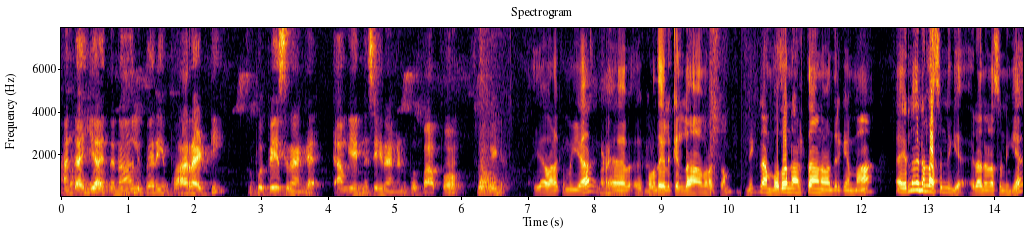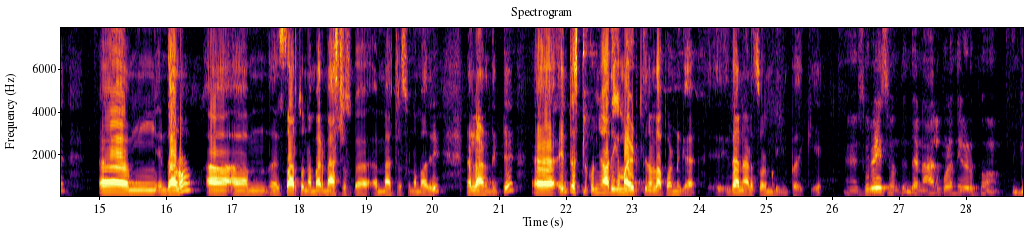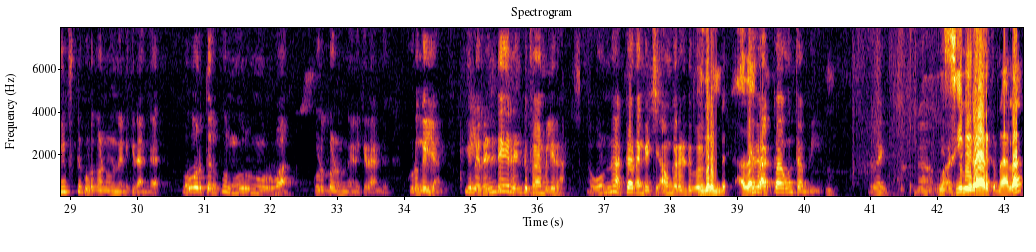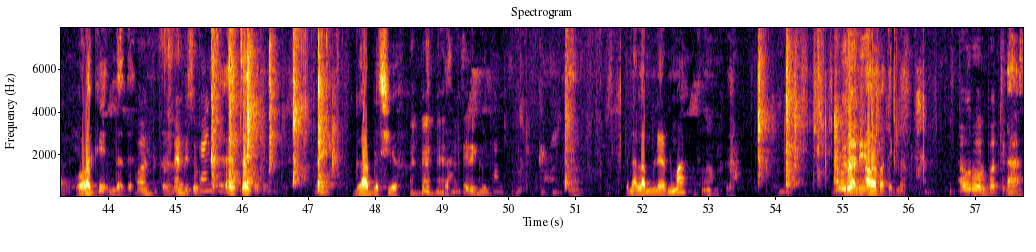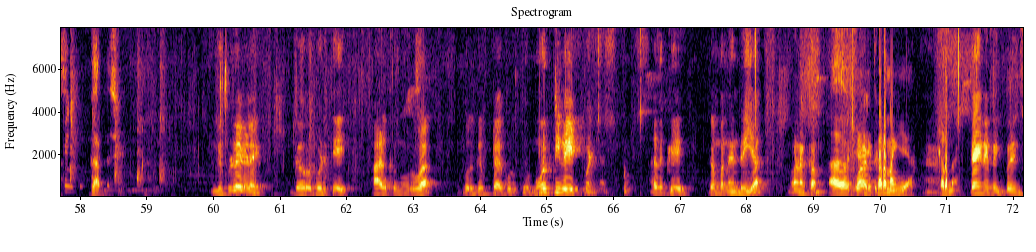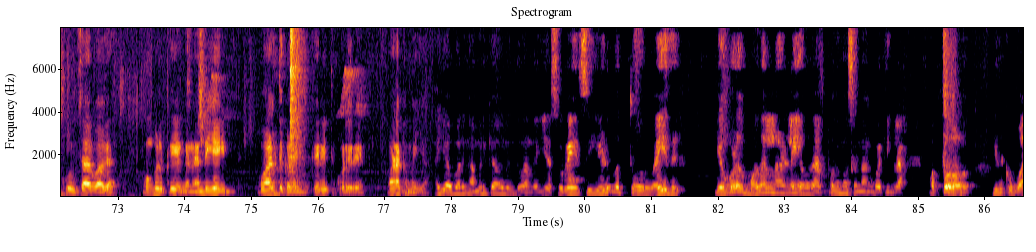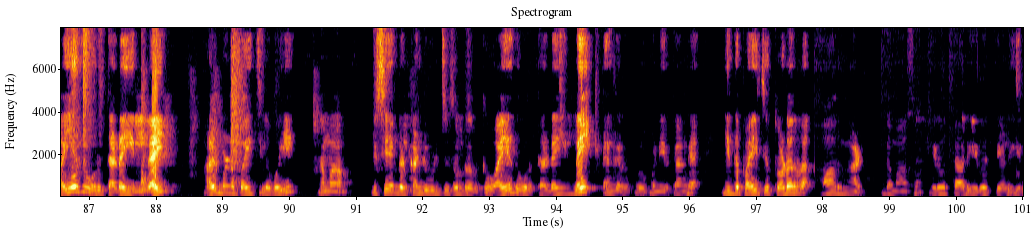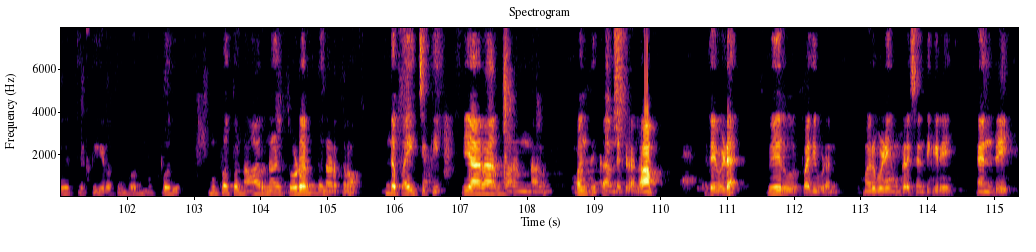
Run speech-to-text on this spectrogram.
அந்த ஐயா இந்த நாலு பேரையும் பாராட்டி இப்போ பேசுகிறாங்க அவங்க என்ன செய்கிறாங்கன்னு இப்போ பார்ப்போம் சொல்லுங்க ஐயா. வணக்கம் ஐயா. குழந்தைகளுக்கு எல்லாம் வணக்கம். இன்னைக்கு நான் முதல் நாள் தான் நான் வந்திருக்கேன்மா அஹ், எல்லாம் நல்லா சொன்னீங்க. எல்லாம் நல்லா சொன்னீங்க. இருந்தாலும் சார் சொன்ன மாதிரி மாஸ்டர் மாஸ்டர் சொன்ன மாதிரி நல்லா நடந்துட்டு இன்ட்ரெஸ்ட் கொஞ்சம் அதிகமாக எடுத்து நல்லா பண்ணுங்க. இதான் நான் சொல்ல முடியும் இப்போதைக்கு. சுரேஷ் வந்து இந்த நாலு குழந்தைகளுக்கும் gift கொடுக்கணும்னு நினைக்கிறாங்க. ஒவ்வொருத்தருக்கும் நூறு நூறுரூவா கொடுக்கணும்னு நினைக்கிறாங்க. கொடுங்க ஐயா. இதில் ரெண்டே ரெண்டு ஃபேமிலி தான். ஒன்று அக்கா தங்கச்சி. அவங்க ரெண்டு இது பேரும் இது அக்காவும் தம்பியும். நீ சீனியராக இருக்கிறனால உனக்கு இந்த இது நன்றி சொல் thank you right God bless you very good நல்லா முன்னேறணுமா? அவர் அதே பார்த்துக்கலாம். அவர் ஒரு பத்து. காட் bless யூ இந்த பிள்ளைகளை கௌரவப்படுத்தி ஆளுக்கு நூறுரூவா ஒரு கிஃப்டாக கொடுத்து மோட்டிவேட் பண்ணது அதுக்கு ரொம்ப நன்றியா வணக்கம். கடமைங்கய்யா கடமை டைனமிக் பிரெயின் ஸ்கூல் சார்பாக உங்களுக்கு எங்கள் நன்றியையும் வாழ்த்துக்களையும் தெரிவித்துக் கொள்கிறேன். வணக்கம் ஐயா. ஐயா பாருங்க அமெரிக்காவிலிருந்து வந்த ஐயா சுரேஷ் எழுபத்தோரு வயது. எவ்வளவு முதல் நாள்லேயே எவ்வளோ அற்புதமாக சொன்னாங்க பார்த்தீங்களா அப்போது இதுக்கு வயது ஒரு தடை இல்லை. ஆழ்மன பயிற்சியில் போய் நம்ம விஷயங்கள் கண்டுபிடிச்சு சொல்கிறதுக்கு வயது ஒரு தடை இல்லை என்கிறது ப்ரூவ் பண்ணியிருக்காங்க. இந்த பயிற்சி தொடர்ற ஆறு நாள். இந்த மாதம் இருபத்தாறு இருபத்தேழு இருபத்தெட்டு இருபத்தொம்போது முப்பது முப்பத்தொன்று ஆறு நாள் தொடர்ந்து நடத்துகிறோம் இந்த பயிற்சிக்கு யாராரும் வரணுன்னாலும் வந்து கலந்துக்கிடலாம். இதை விட வேறு ஒரு பதிவுடன் மறுபடியும் உங்களை சந்திக்கிறேன். நன்றி.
